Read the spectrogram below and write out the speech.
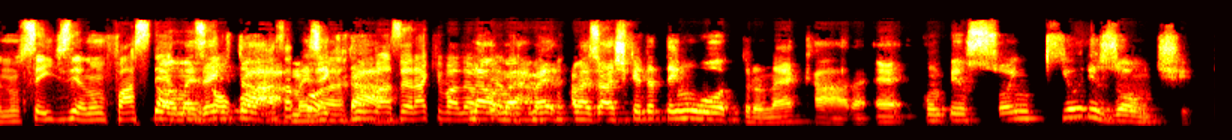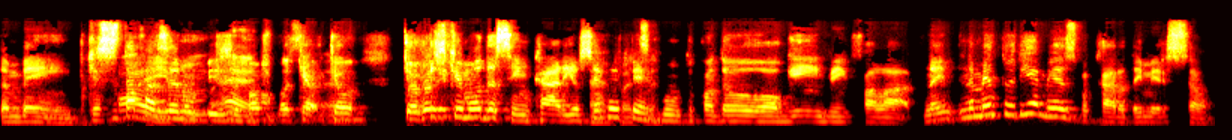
Eu não sei dizer, eu não faço ideia Não, mas aí que tá, mas aí porra. que tá. Mas será que valeu a Não, pena? mas, mas- mas eu acho que ainda tem um outro, né, cara? É, compensou em que horizonte também? Porque você tá Olha, fazendo um business, é, vamos- tipo, que, que eu, que eu vejo que muda assim, cara, e eu sempre pode ser. pergunto quando alguém vem falar, na, na mentoria mesmo, cara, da imersão,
